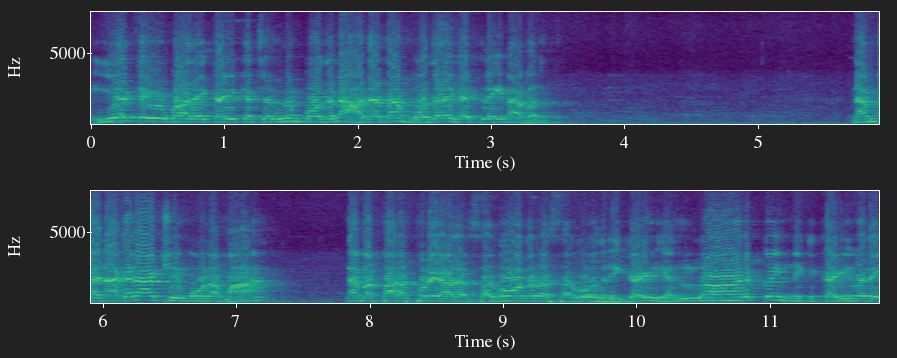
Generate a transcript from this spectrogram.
இயற்கை உபாதை கழிக்க செல்லும் போதுன்னு அதை தான் முதல் ஹெட்லைனா வருது. நம்ம நகராட்சி மூலமா நம்ம பரப்புரையாளர் சகோதர சகோதரிகள் எல்லாருக்கும் இன்னைக்கு கழிவறை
